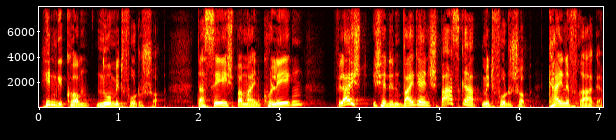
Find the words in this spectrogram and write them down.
hingekommen, nur mit Photoshop. Das sehe ich bei meinen Kollegen. Vielleicht, ich hätte weiterhin Spaß gehabt mit Photoshop, keine Frage.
